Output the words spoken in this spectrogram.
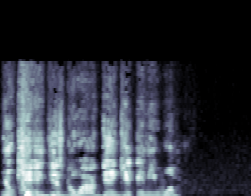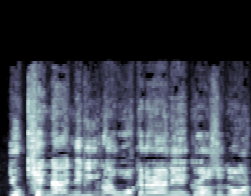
You can't just go out there and get any woman. You cannot, nigga. You're not walking around there and girls are going,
